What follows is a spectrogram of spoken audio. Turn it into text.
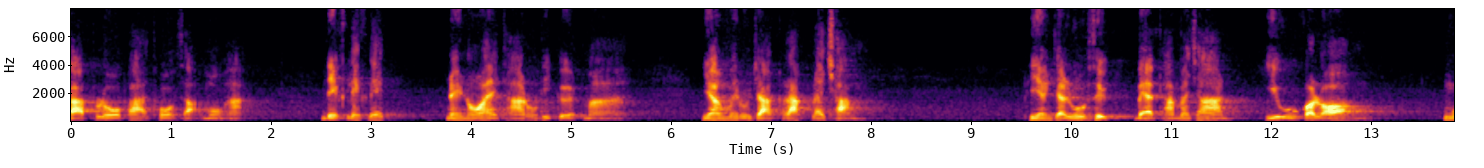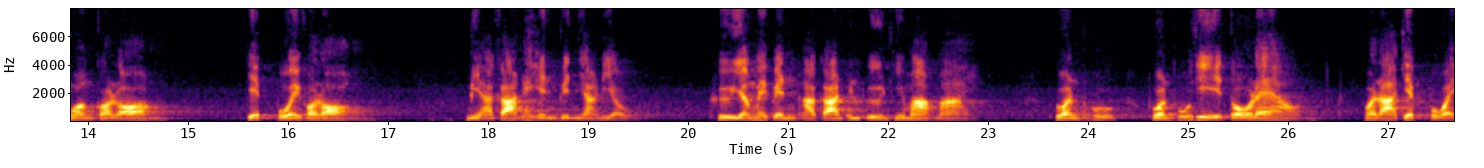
กับโลภะโทสะโมหะ เด็กเล็ก ๆ น้อยๆทารกที่เกิดมา ยังไม่รู้จักรักและชัง เพียงจะรู้สึกแบบธรรมชาติ หิวก็ร้อง ง่วงก็ร้อง เจ็บป่วยก็ร้อง มีอาการให้เห็นเป็นอย่างเดียว คือยังไม่เป็นอาการอื่น ๆที่มากมายส่วนผู้ส่วนผู้ที่โตแล้ว เวลาเจ็บป่วย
